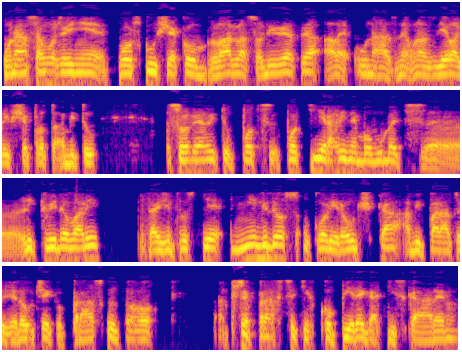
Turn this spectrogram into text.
U nás samozřejmě v Polsku už jako vládla solidarita, ale u nás ne. U nás dělali vše pro to, aby tu solidaritu potírali nebo vůbec likvidovali takže prostě někdo z okolí Roučka a vypadá to, že Rouček práskl toho přepravce těch kopírek a tiskáren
